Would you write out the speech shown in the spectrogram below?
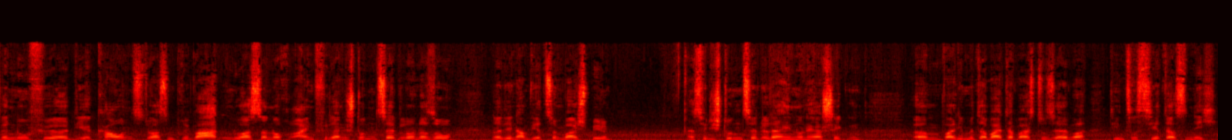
Wenn du für die Accounts, du hast einen privaten, du hast dann noch einen für deine Stundenzettel oder so, ne, den haben wir zum Beispiel, dass wir die Stundenzettel da hin und her schicken, ähm, weil die Mitarbeiter, weißt du selber, die interessiert das nicht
